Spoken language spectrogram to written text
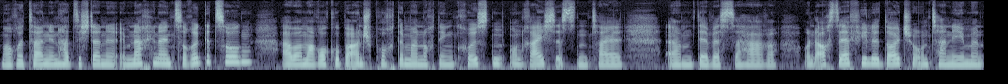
Mauretanien hat sich dann im Nachhinein zurückgezogen, aber Marokko beansprucht immer noch den größten und reichsten Teil ähm, der Westsahara. Und auch sehr viele deutsche Unternehmen,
